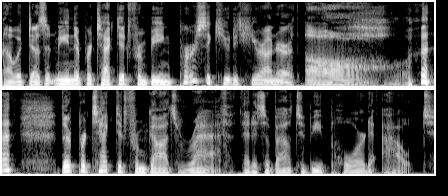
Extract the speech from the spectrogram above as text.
Now, it doesn't mean they're protected from being persecuted here on earth. Oh, they're protected from God's wrath that is about to be poured out.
